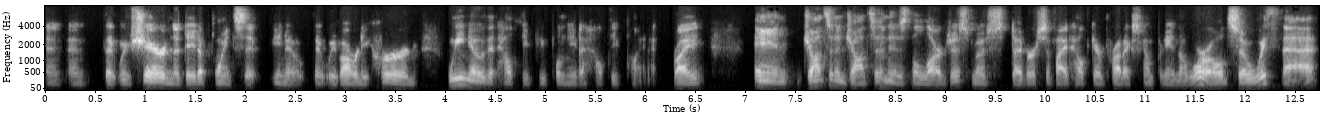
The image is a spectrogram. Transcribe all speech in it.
and, and that we've shared and the data points that you know that we've already heard, we know that healthy people need a healthy planet, right? And Johnson Johnson is the largest, most diversified healthcare products company in the world. So with that,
